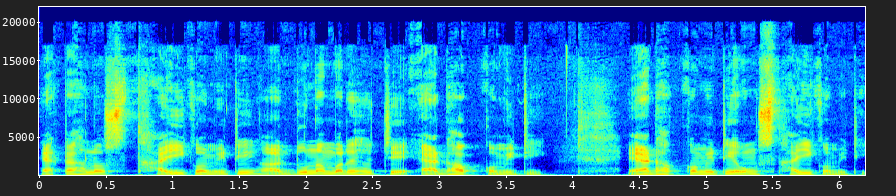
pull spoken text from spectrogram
একটা হলো স্থায়ী কমিটি আর দু নম্বরে হচ্ছে অ্যাডহক কমিটি। অ্যাডহক কমিটি এবং স্থায়ী কমিটি।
